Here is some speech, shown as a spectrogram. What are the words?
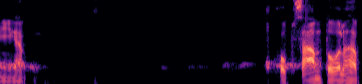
นี่ครับ ครบสามตัวแล้วครับ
